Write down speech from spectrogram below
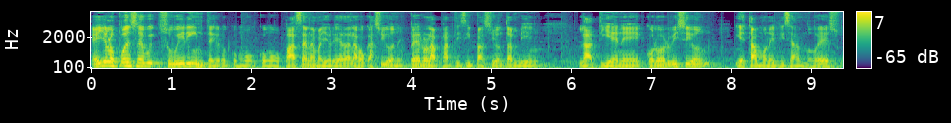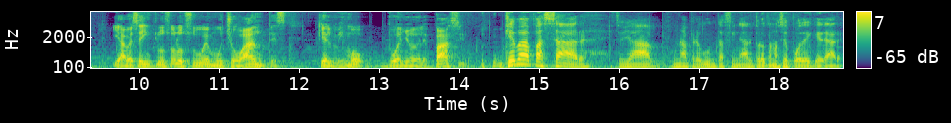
Ellos lo pueden subir íntegro, como, como pasa en la mayoría de las ocasiones, pero la participación también la tiene Color Visión y está monetizando eso y a veces incluso lo sube mucho antes que el mismo dueño del espacio. ¿Qué va a pasar? Esto ya una pregunta final, pero que no se puede quedar.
